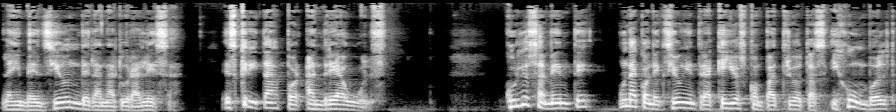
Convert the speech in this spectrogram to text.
La invención de la naturaleza, escrita por Andrea Wolf. Curiosamente, una conexión entre aquellos compatriotas y Humboldt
